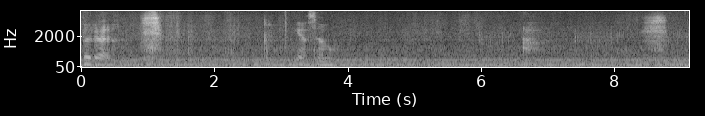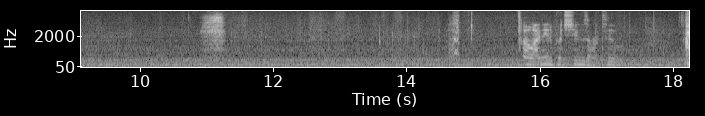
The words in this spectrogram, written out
But, uh, yeah, so. Oh, I need to put shoes on too.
